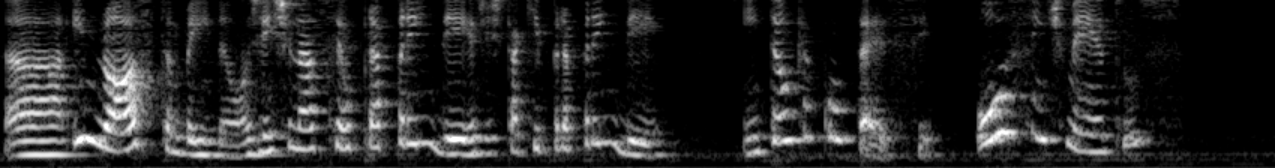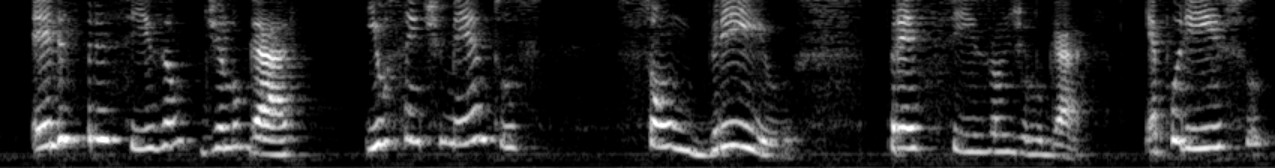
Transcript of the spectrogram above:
Ah, e nós também não. A gente nasceu para aprender, a gente está aqui para aprender. Então, o que acontece? Os sentimentos, eles precisam de lugar. E os sentimentos sombrios precisam de lugar. É por isso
